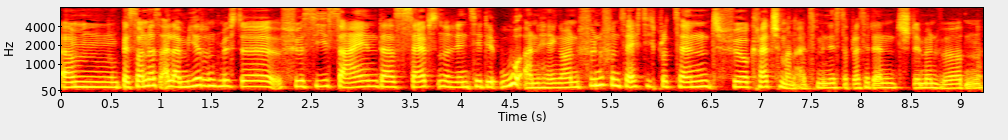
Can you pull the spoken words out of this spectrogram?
Ähm, besonders alarmierend müsste für sie sein, dass selbst unter den CDU-Anhängern 65 Prozent für Kretschmann als Ministerpräsident stimmen würden.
